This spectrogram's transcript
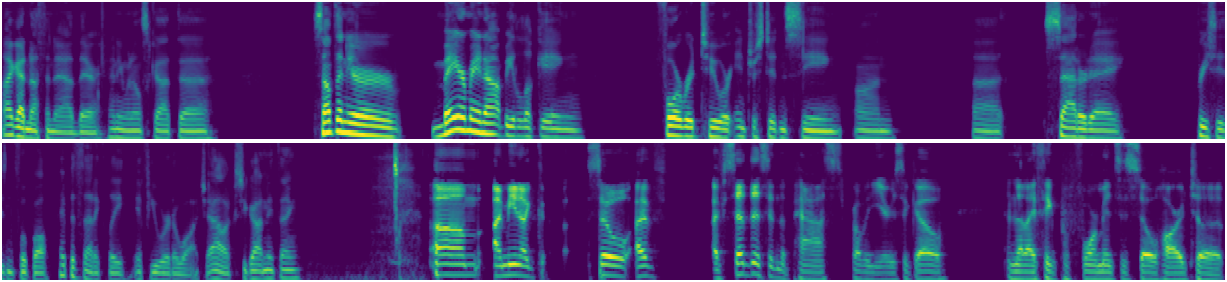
I got nothing to add there. Anyone else got uh, something you're may or may not be looking forward to or interested in seeing on uh, Saturday preseason football? Hypothetically, if you were to watch, Alex, you got anything? Um, I mean, I so I've I've said this in the past, probably years ago, and that I think performance is so hard to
